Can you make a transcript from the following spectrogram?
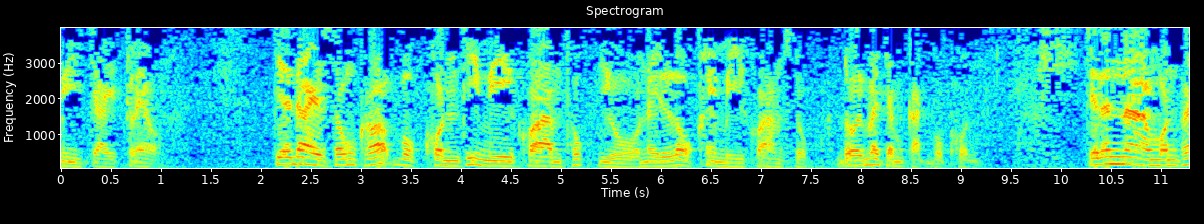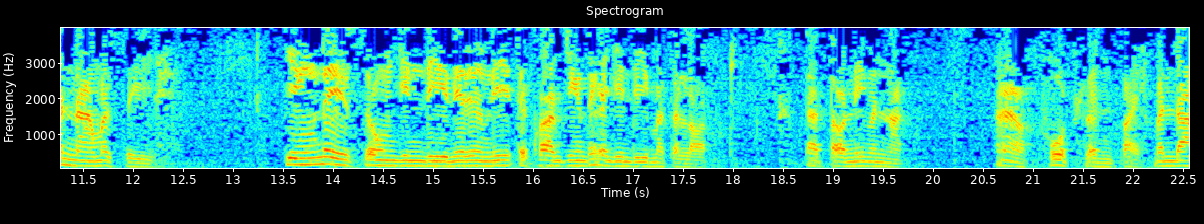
มีใจแกล้ว จะได้สงเคราะห์บุคคลที่มีความทุกข์อยู่ในโลกให้มีความสุข โดยไม่จำกัดบุคคลจะนั้นหน้ามนพระนางมาสี จึงได้ทรงยินดีในเรื่องนี้ แต่ความจริงท่านก็ยินดีมาตลอด แต่ตอนนี้มันหนักอ้าวพูดเพลินไป บรรดา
